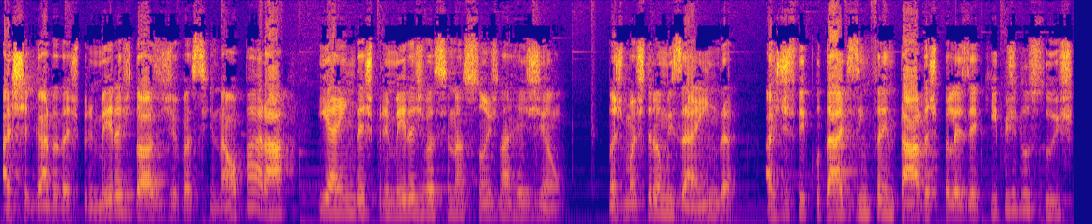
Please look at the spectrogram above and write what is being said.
a chegada das primeiras doses de vacina ao Pará e ainda as primeiras vacinações na região. Nós mostramos ainda as dificuldades enfrentadas pelas equipes do SUS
